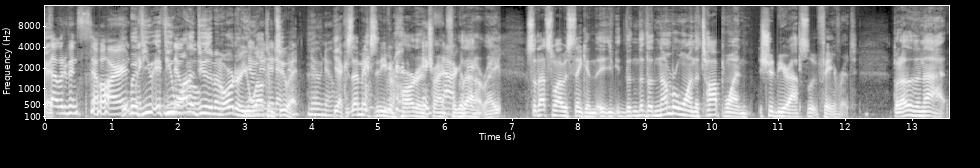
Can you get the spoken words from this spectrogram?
because that would have been so hard. if Like, you if you no. want to do them in order, you're No, welcome no, to it. No, no. Yeah, because that makes it even harder to try and figure that out, right? So that's why I was thinking the, the the number one, the top one, should be your absolute favorite. But other than that,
